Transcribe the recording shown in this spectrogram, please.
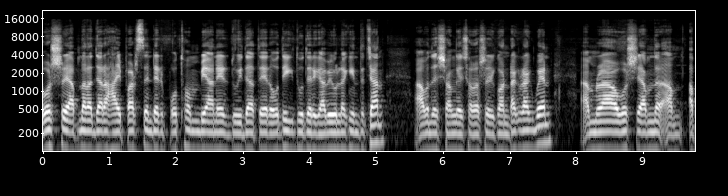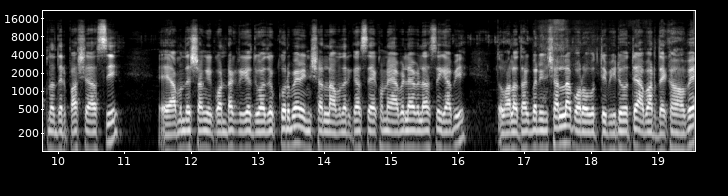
অবশ্যই আপনারা যারা হাই পার্সেন্টের প্রথম বিয়ানের দুই দাঁতের অধিক দুধের গাভিগুলো কিনতে চান আমাদের সঙ্গে সরাসরি কন্ট্যাক্ট রাখবেন। আমরা অবশ্যই আপনার আপনাদের পাশে আছি। আমাদের সঙ্গে কন্ট্যাক্ট রেখে যোগাযোগ করবেন। ইনশাল্লাহ আমাদের কাছে এখনও অ্যাভেলেবেল আছে গাবি। তো ভালো থাকবেন ইনশাল্লাহ পরবর্তী ভিডিওতে আবার দেখা হবে।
